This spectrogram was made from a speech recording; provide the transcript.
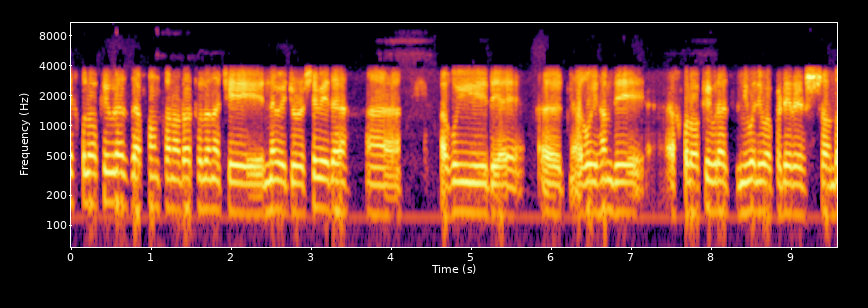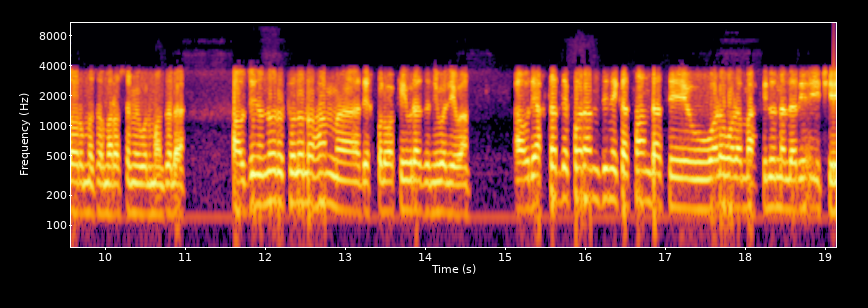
د خپلواکۍ ورځ د افغان کاناډا ټولنه چې نوې جوړه شوې ده هغه د هغه هم د خپلواکۍ ورځ نیولې و په ډېر شاندار مراسم ولمنځله او ځین نور ټولنو هم د خپلواکۍ ورځ نیولې و او د اختر د پرم ځینې کسان داسې وړ وړ محفلونه لري چې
